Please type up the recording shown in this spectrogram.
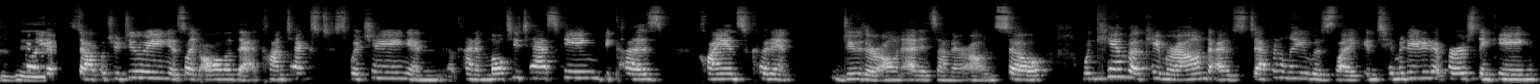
Mm-hmm. You, have to stop what you're doing. It's like all of that context switching and kind of multitasking because clients couldn't do their own edits on their own. So when Canva came around, I was definitely was like intimidated at first, thinking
